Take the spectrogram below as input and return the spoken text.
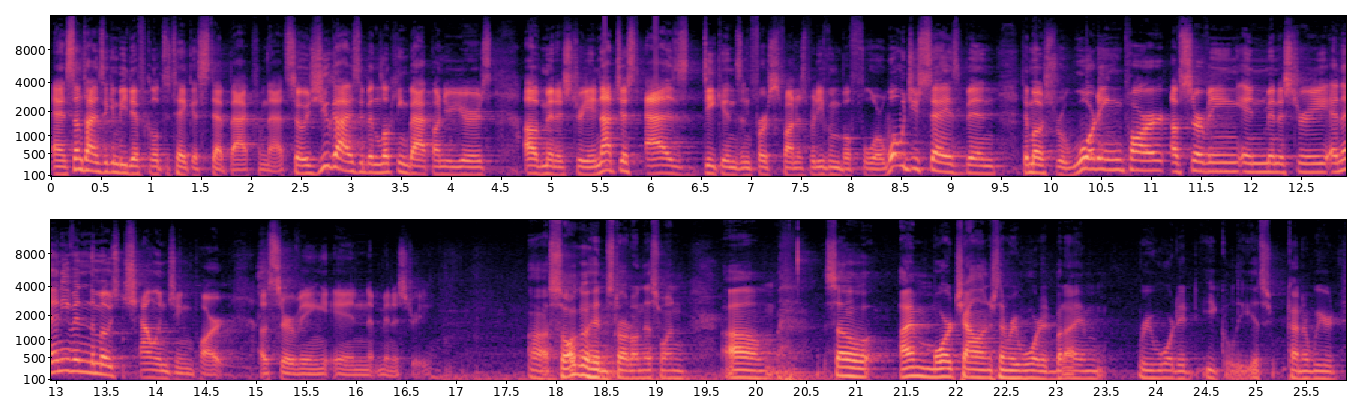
and sometimes it can be difficult to take a step back from that. So, as you guys have been looking back on your years of ministry, and not just as deacons and first responders, but even before, what would you say has been the most rewarding part of serving in ministry, and then even the most challenging part of serving in ministry? Uh, so I'll go ahead and start on this one. Um, so I'm more challenged than rewarded, but I am rewarded equally. It's kind of weird.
